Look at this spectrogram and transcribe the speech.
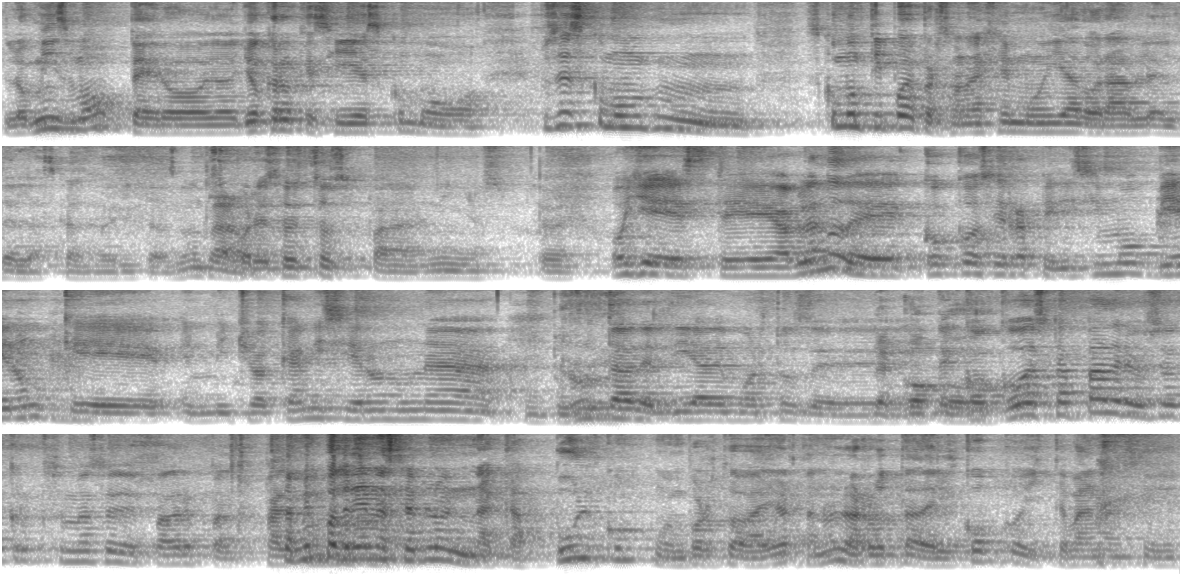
lo mismo, pero yo creo que sí es como. Pues es como un. Es como un tipo de personaje muy adorable el de las calaveritas, ¿no? Entonces, Claro. Por eso esto es para niños. Oye, este, hablando de Coco así rapidísimo, vieron que en Michoacán hicieron una ruta del Día de Muertos de, De Coco. Está padre, o sea, creo que se me hace padre para También podrían hacerlo en Acapulco o en Puerto Vallarta, ¿no? La ruta del coco y te van así.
